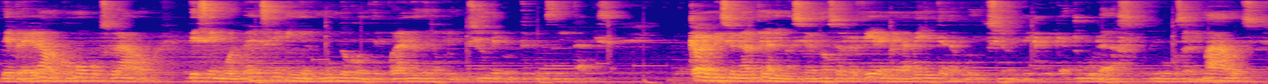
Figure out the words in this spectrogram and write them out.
de pregrado como posgrado, desenvolverse en el mundo contemporáneo de la producción de contenidos digitales. Cabe mencionar que la animación no se refiere meramente a la producción de caricaturas, dibujos animados,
